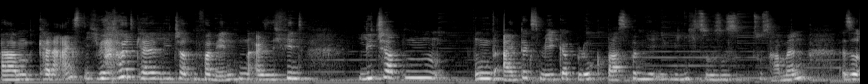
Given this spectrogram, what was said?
Ähm, keine Angst, ich werde heute keine Lidschatten verwenden. Also ich finde, Lidschatten und Alltags-Make-up-Look passt bei mir irgendwie nicht so, so zusammen. Also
